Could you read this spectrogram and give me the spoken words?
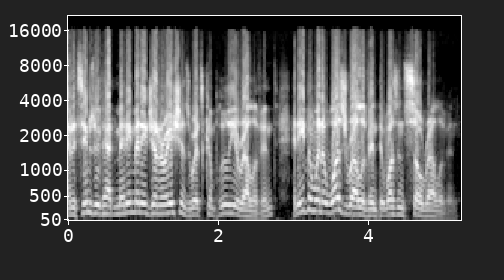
And it seems we've had many, many generations where it's completely irrelevant. And even when it was relevant, it wasn't so relevant.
